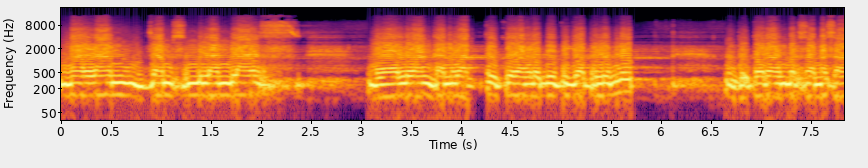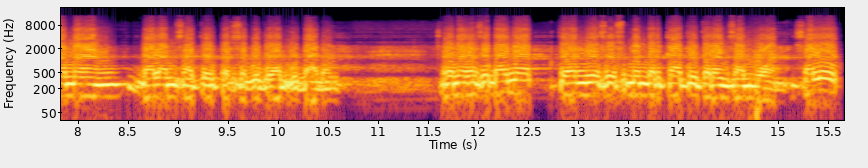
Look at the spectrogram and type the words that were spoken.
malam jam 19 meluangkan waktu kurang lebih 30 menit untuk orang bersama-sama dalam satu persekutuan ibadah. Terima kasih banyak. Tuhan Yesus memberkati orang semua. Salut.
